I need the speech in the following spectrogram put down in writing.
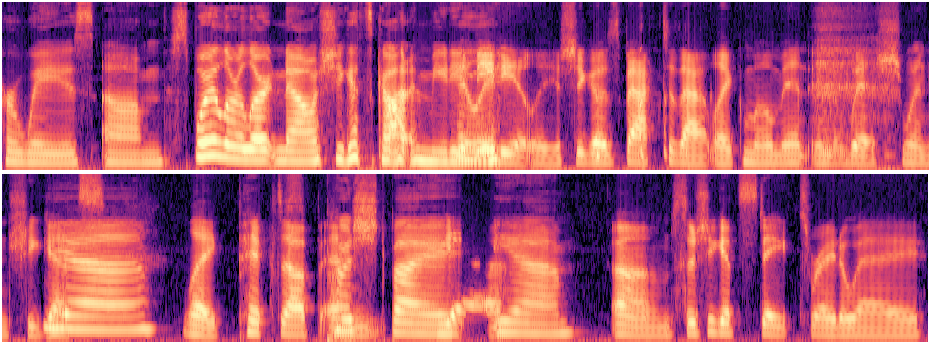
her ways um spoiler alert no she gets got immediately Immediately, she goes back to that like moment in the wish when she gets yeah like picked up and pushed by yeah. yeah Um, so she gets staked right away,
